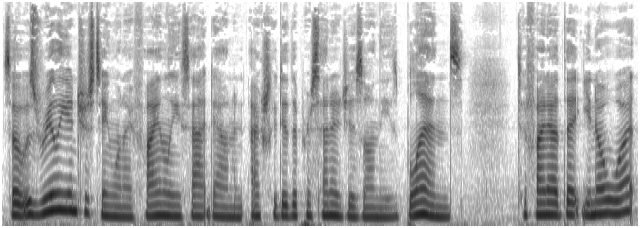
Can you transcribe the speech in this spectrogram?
so it was really interesting when I finally sat down and actually did the percentages on these blends to find out that, you know what?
